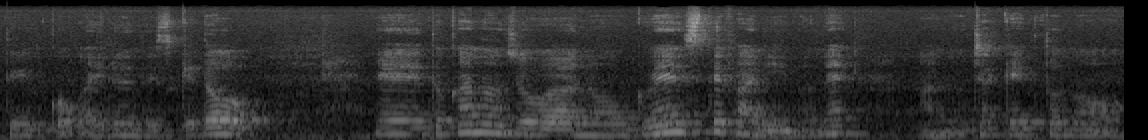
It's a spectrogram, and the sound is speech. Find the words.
ていう子がいるんですけど、えーと、彼女はあのグエン・ステファニーのねあのジャケットの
